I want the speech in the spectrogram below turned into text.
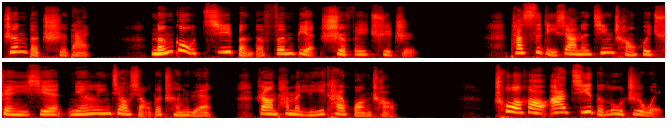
真的痴呆，能够基本的分辨是非曲直。他私底下呢，经常会劝一些年龄较小的成员，让他们离开皇朝。绰号阿基的陆志伟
